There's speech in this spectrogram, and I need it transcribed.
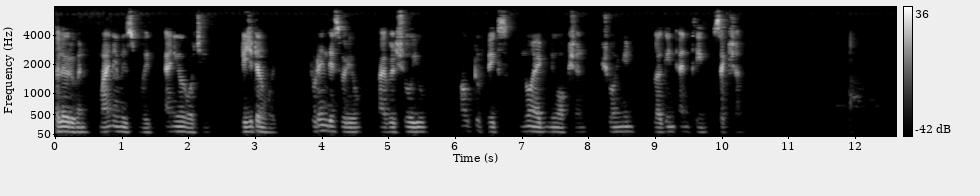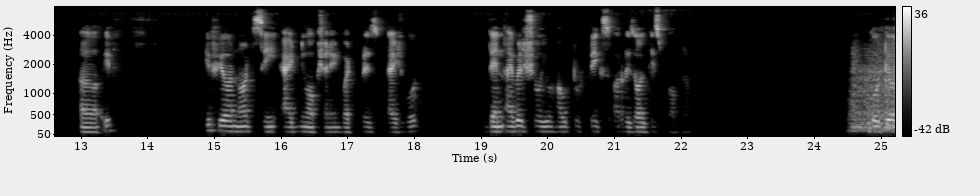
Hello everyone, my name is Mohit and you are watching Digital Mohit. Today in this video, I will show you how to fix no add new option showing in plugin and theme section. Uh, if if you are not seeing add new option in WordPress dashboard, then I will show you how to fix or resolve this problem. Go to your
